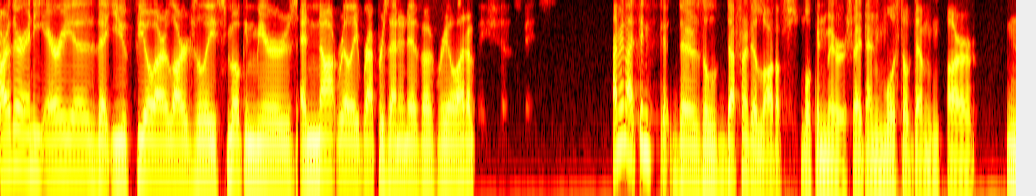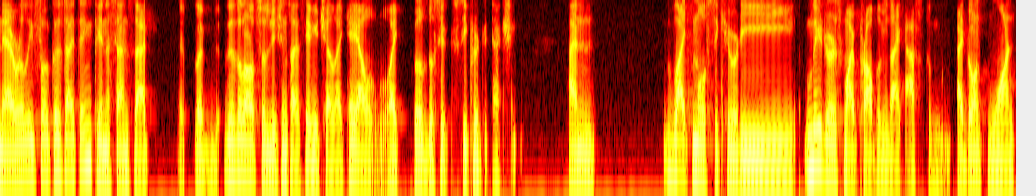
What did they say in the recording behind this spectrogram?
are there any areas that you feel are largely smoke and mirrors and not really representative of real innovation? In space? I mean, I think there's a, definitely a lot of smoke and mirrors, right? And most of them are narrowly focused, I think, in a sense that like, there's a lot of solutions I see which are like, hey, I'll like build the secret detection. And like most security leaders, my problem is I have to, I don't want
